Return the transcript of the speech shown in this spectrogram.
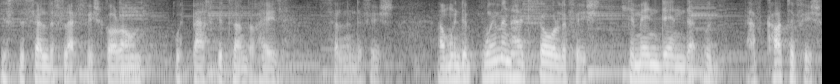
used to sell the flatfish, go around with baskets on their head selling the fish. And when the women had sold the fish, the men then that would have caught the fish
